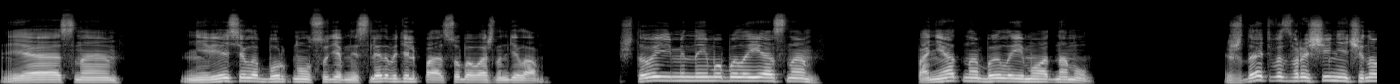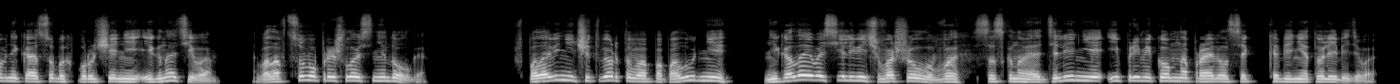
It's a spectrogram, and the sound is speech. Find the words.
«Ясно», — невесело буркнул судебный следователь по особо важным делам. Что именно ему было ясно? Понятно было ему одному. Ждать возвращения чиновника особых поручений Игнатьева Воловцову пришлось недолго. В половине четвертого пополудни Николай Васильевич вошел в сыскное отделение и прямиком направился к кабинету Лебедева.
